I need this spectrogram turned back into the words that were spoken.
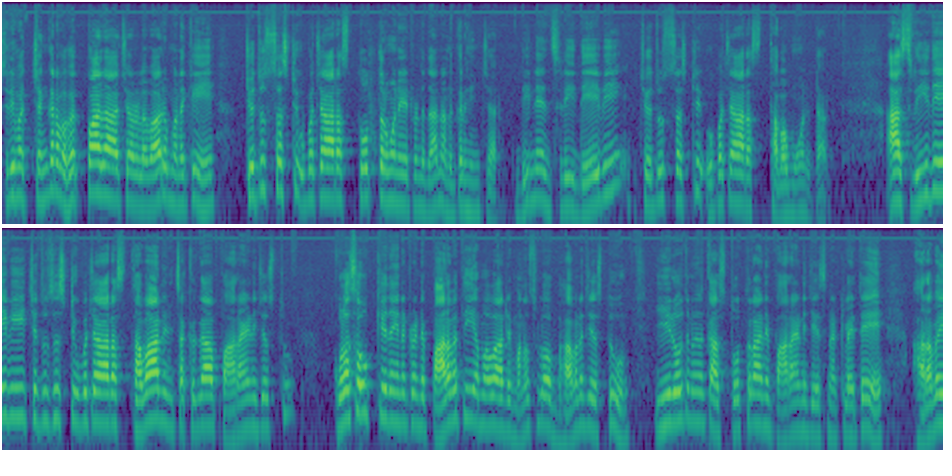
శ్రీమద్ చంద్ర భగవత్పాదాచార్యుల వారు మనకి చతుషష్ఠి ఉపచార స్తోత్రం అనేటువంటి దాన్ని అనుగ్రహించారు. దీన్నే శ్రీదేవి చతుషష్ఠి ఉపచార స్తవము అంటారు. ఆ శ్రీదేవి చతుషష్ఠి ఉపచార స్తవాన్ని చక్కగా పారాయణ చేస్తూ కులసౌఖ్యదైనటువంటి పార్వతీ అమ్మవారిని మనసులో భావన చేస్తూ ఈ రోజు కనుక ఆ స్తోత్రాన్ని పారాయణ చేసినట్లయితే అరవై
